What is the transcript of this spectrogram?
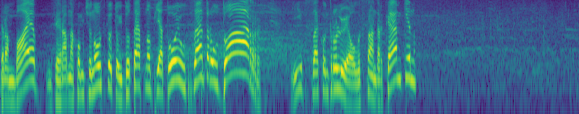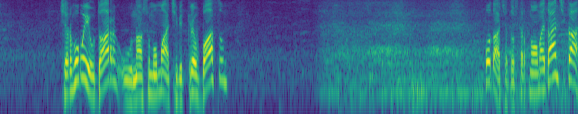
Драмбаєв зіграв на Хомчиновського. Той дотепно п'ятою у центр. Удар! І все контролює Олександр Кемкін. Черговий удар у нашому матчі від Кривбасу. Подача до штрафного майданчика.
